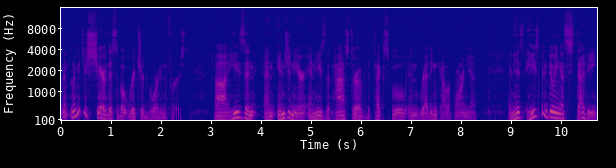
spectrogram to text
let, let, me just share this about Richard Gordon first. Uh, he's an, an engineer and he's the pastor of the tech school in Redding, California. And his, he's been doing a study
